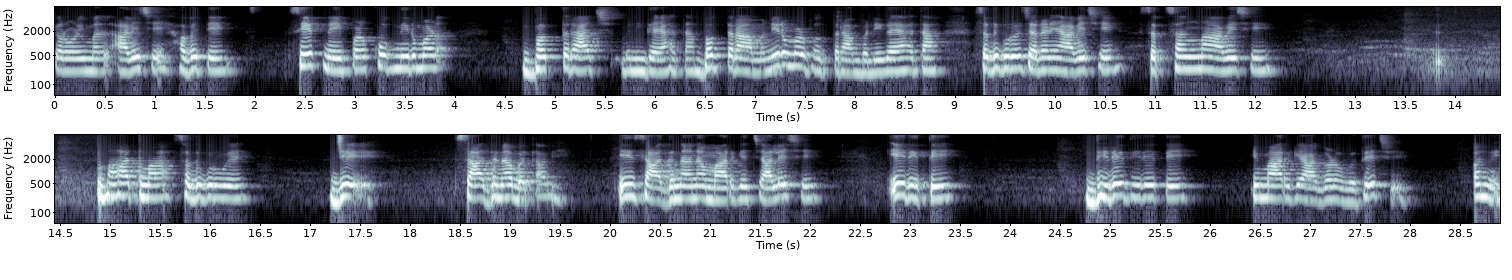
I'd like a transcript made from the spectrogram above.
કરોળીમલ આવે છે. હવે તે શેઠ નહીં, પણ ખૂબ નિર્મળ ભક્તરાજ બની ગયા હતા. ભક્તરામ, નિર્મળ ભક્તરામ બની ગયા હતા. સદગુરુ ચરણે આવે છે, સત્સંગમાં આવે છે. મહાત્મા સદગુરુએ જે સાધના બતાવી, એ સાધનાના માર્ગે ચાલે છે, એ રીતે ધીરે ધીરે તે એ માર્ગે આગળ વધે છે અને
